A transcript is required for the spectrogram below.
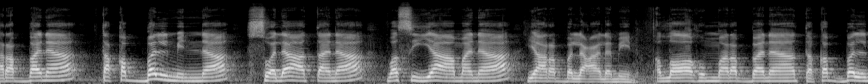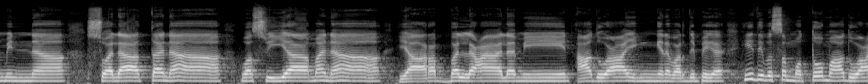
റബ്ബന തക്കബൽ മിന്ന സ്വലാത്തന വസിയാമന യാ റബ്ബൽ ആലമീൻ. അള്ളാഹുമ്മ റബ്ബന തക്കബൽ മിന്ന സ്വലാത്തന വസിയാമന യാ റബ്ബൽ ആലമീൻ. ആ ദുആ ഇങ്ങനെ വർദ്ധിപ്പിക്കുക ഈ ദിവസം മൊത്തവും ആ ദുആ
